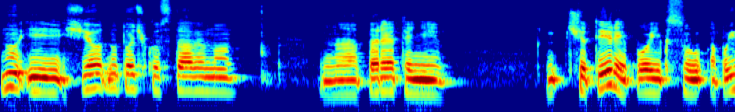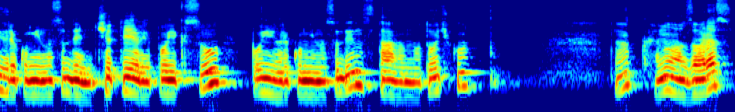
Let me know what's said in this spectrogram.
Ну і ще одну точку ставимо на перетині 4 по х, а по y мінус 1. 4 по х, по y мінус 1 ставимо точку. Так, ну а зараз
